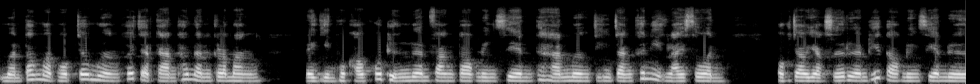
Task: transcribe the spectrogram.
เหมือนต้องมาพบเจ้าเมืองเพื่อจัดการเท่านั้นกระมังได้ยินพวกเขาพูดถึงเรือนฟังตอกลิงเซียนทหารเมืองจริงจังขึ้นอีกหลายส่วน พวกเจ้าอยากซื้อเรือนที่ตอกลิงเซียนหรือ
